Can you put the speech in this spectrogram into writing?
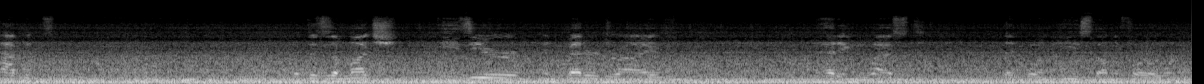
Happens. But this is a much easier and better drive heading west than going east on the 401.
